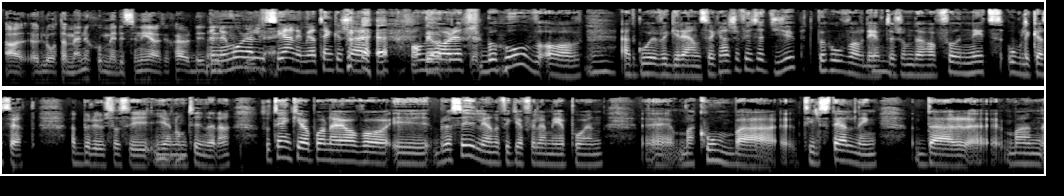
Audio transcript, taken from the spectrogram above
att, att låta människor medicinera sig själva. men nu moraliserar ni, men jag tänker så här, om vi har ett behov av mm. att gå över gränser, kanske finns ett djupt behov av det mm. eftersom det har funnits olika sätt att berusa sig mm. genom tiderna. Så tänker jag på när jag var i Brasilien och fick jag följa med på en eh, Macumba-tillställning där man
